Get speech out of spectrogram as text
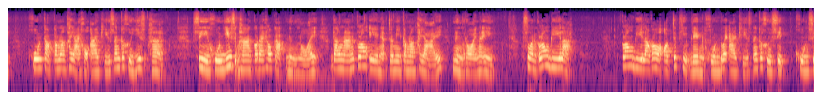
4 คูณกับกำลังขยายของ eyepiece นั่นก็คือ 25 4คูณ25 ก็ได้เท่ากับ 100 ดังนั้นกล้อง A เนี่ยจะมีกำลังขยาย 100 นั่นเอง ส่วนกล้อง B ล่ะ กล้อง B เราก็เอา objective lens คูณด้วย eyepiece นั่นก็คือ 10 คูณ 10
